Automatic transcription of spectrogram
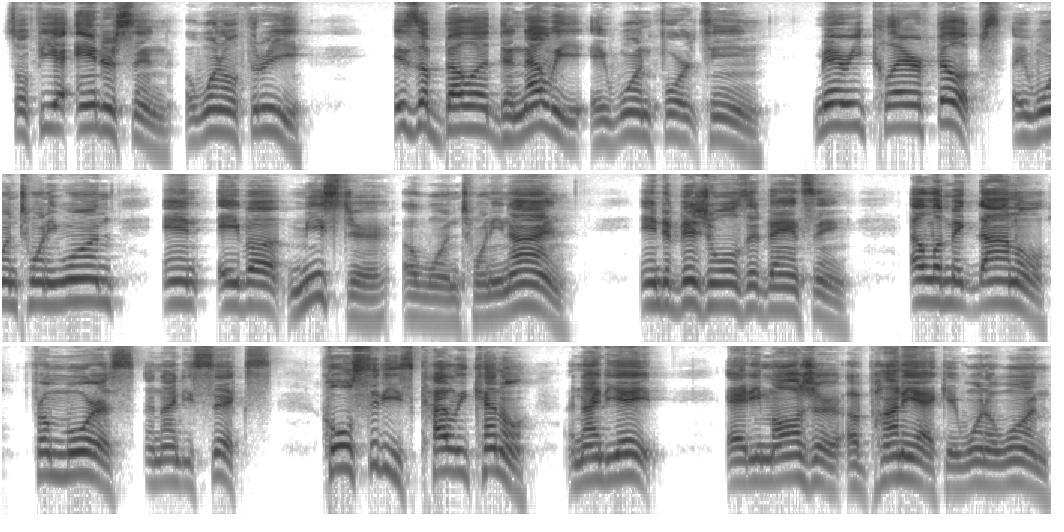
Sophia Anderson, a 103, Isabella Danelli, a 114, Mary Claire Phillips, a 121, and Ava Meester, a 129. Individuals advancing Ella McDonald from Morris, a 96. Coal City's, Kylie Kennel, a 98. Eddie Malger of Pontiac, a 101.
